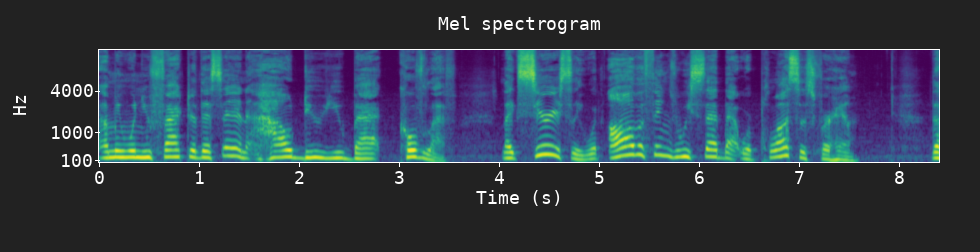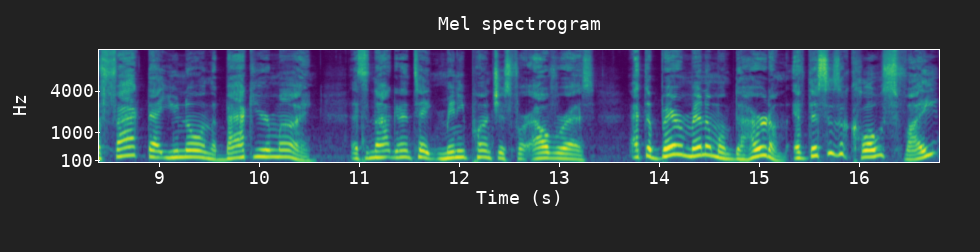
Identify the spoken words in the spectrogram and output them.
I mean, when you factor this in, how do you back Kovalev? Like, seriously, with all the things we said that were pluses for him, the fact that you know in the back of your mind it's not going to take many punches for Alvarez at the bare minimum to hurt him. If this is a close fight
